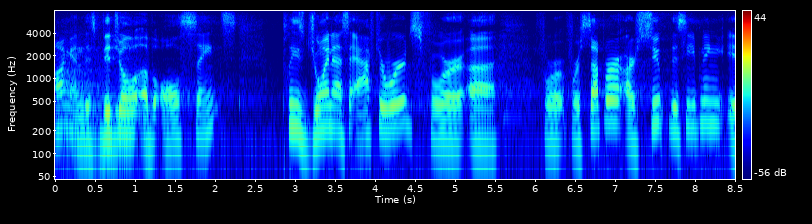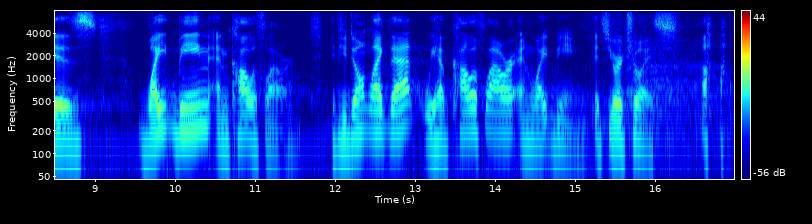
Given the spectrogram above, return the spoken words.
song and this vigil of All Saints. Please join us afterwards for, uh, for, for supper. Our soup this evening is white bean and cauliflower. If you don't like that, we have cauliflower and white bean. It's your choice.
